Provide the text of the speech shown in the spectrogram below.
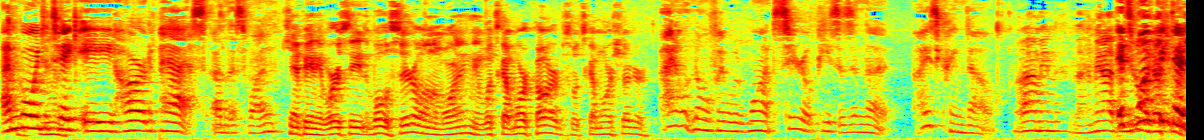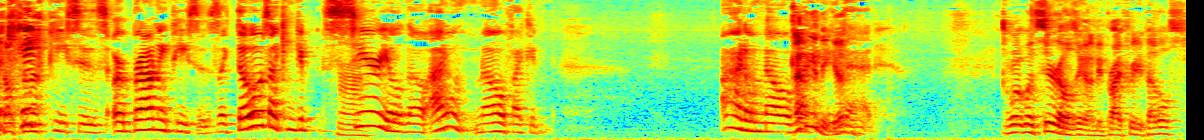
I'm going to hmm. take a hard pass on this one. Can't be any worse than eating a bowl of cereal in the morning. And what's got more carbs? What's got more sugar? I don't know if I would want cereal pieces in the ice cream though. I mean, I mean, I, It's one like thing to have cake pieces or brownie pieces. Like those I can give cereal though. I don't know if I could I don't know if I think could it'd be good. that. What, what cereal is it going to be? Probably Fruity Pebbles.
